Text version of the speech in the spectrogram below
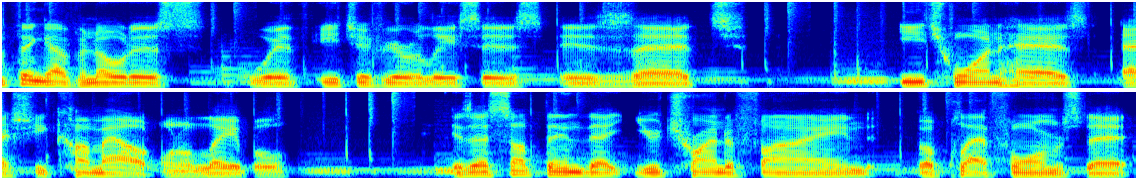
One thing I've noticed with each of your releases is that each one has actually come out on a label. Is that something that you're trying to find or platforms that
